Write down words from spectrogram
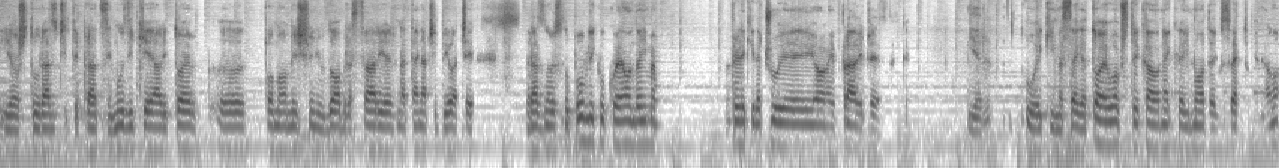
i još tu različite prace muzike, ali to je uh, po mom mišljenju dobra stvar jer na taj način bilače raznovrsnu publiku koja onda ima prilike da čuje i onaj pravi džez. Jer uvek ima svega. To je uopšte kao neka i moda u svetu generalno.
